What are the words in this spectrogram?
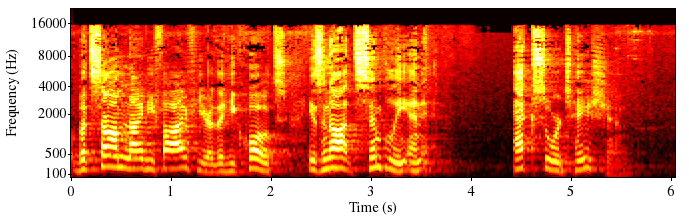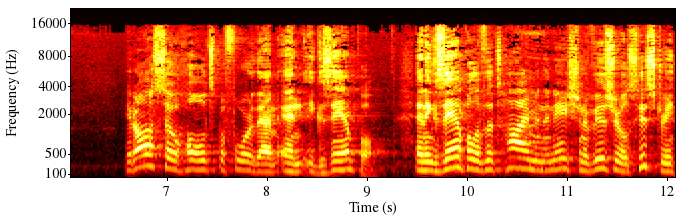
But Psalm 95 here that he quotes is not simply an exhortation, it also holds before them an example. An example of the time in the nation of Israel's history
